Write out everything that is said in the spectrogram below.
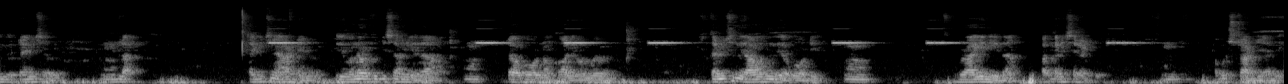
ఇది టైం సేవ్ ఇట్లా. తగ్గించిన ఆ టైం ఇది వన్ అవర్ ఫిఫ్టీ సెవెన్ కదా ఇట్లా ఒకటి నొక్కాలి వన్ బై వన్ కనిపిస్తుంది ఆగుతుంది ఒకటి. ఇప్పుడు ఆగింది కదా పక్కన సెలెక్ట్ అప్పుడు స్టార్ట్ చేయాలి.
